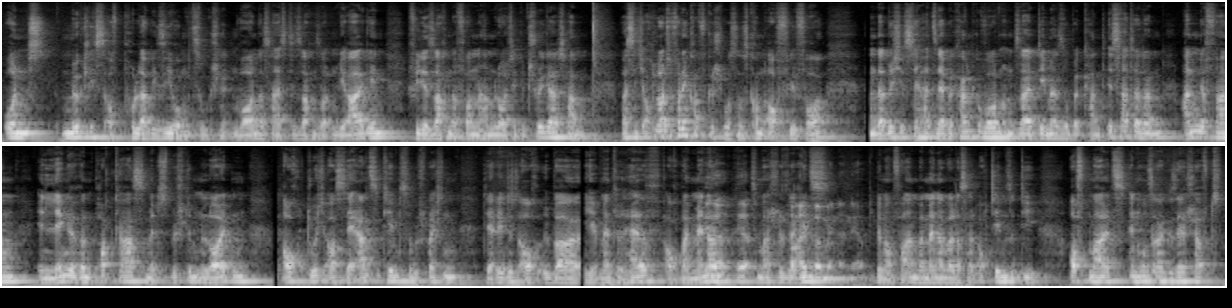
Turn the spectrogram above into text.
und möglichst auf Polarisierung zugeschnitten worden. Das heißt, die Sachen sollten viral gehen. Viele Sachen davon haben Leute getriggert, haben, weiß nicht, auch Leute vor den Kopf gestoßen. Das kommt auch viel vor. Und dadurch ist er halt sehr bekannt geworden und seitdem er so bekannt ist, hat er dann angefangen, in längeren Podcasts mit bestimmten Leuten auch durchaus sehr ernste Themen zu besprechen. Der redet auch über ihr Mental Health, auch bei Männern ja, ja. zum Beispiel. Vor allem bei Männern, ja. Genau, vor allem bei Männern, weil das halt auch Themen sind, die oftmals in unserer Gesellschaft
